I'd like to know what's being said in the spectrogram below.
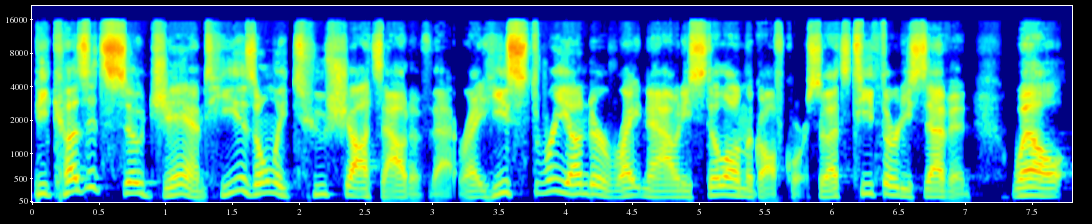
because it's so jammed, he is only two shots out of that, right? He's three under right now and he's still on the golf course. So that's T37. Well,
